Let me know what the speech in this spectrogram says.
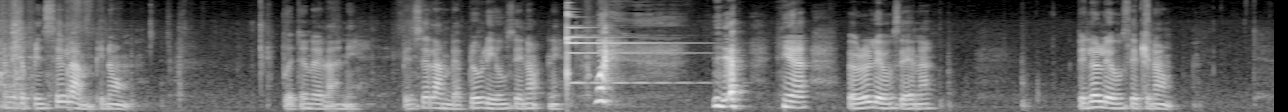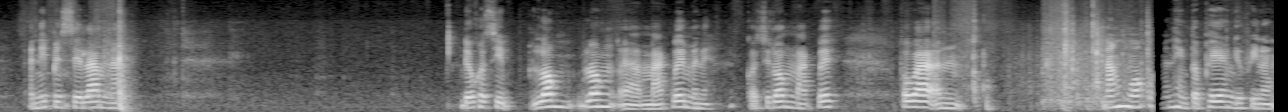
อันนี้ก็เป็นเซรั่มพี่น้อง เปิดจังไดล่ะนี่ เป็นเซรั่มแบบเร็วๆเซเนาะนี่ว้ายเฮียเฮียแบบเร็วๆเซนะ เป็นเร็วๆเซพี่น้อง อันนี้เป็นเซรั่มนะ เดี๋ยวขอสิล่องล่องอ่ามักเลยมาเนี่ยก็สิล่องมักเลย เพราะว่าอันหนังหัวข่อยมันแห่งตะแพงอยู่พี่น้อง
